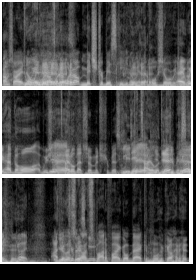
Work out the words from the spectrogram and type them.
I'm sorry. No, wait. What about, what, about, what about Mitch Trubisky? You know, we had that whole show where we hey, talked we about had the whole. We should have Yeah. titled that show Mitch Trubisky. He We did, did. title You it did? Mitch Trubisky. Good. Good. I if you're think listening on Spotify, go back and look on it.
